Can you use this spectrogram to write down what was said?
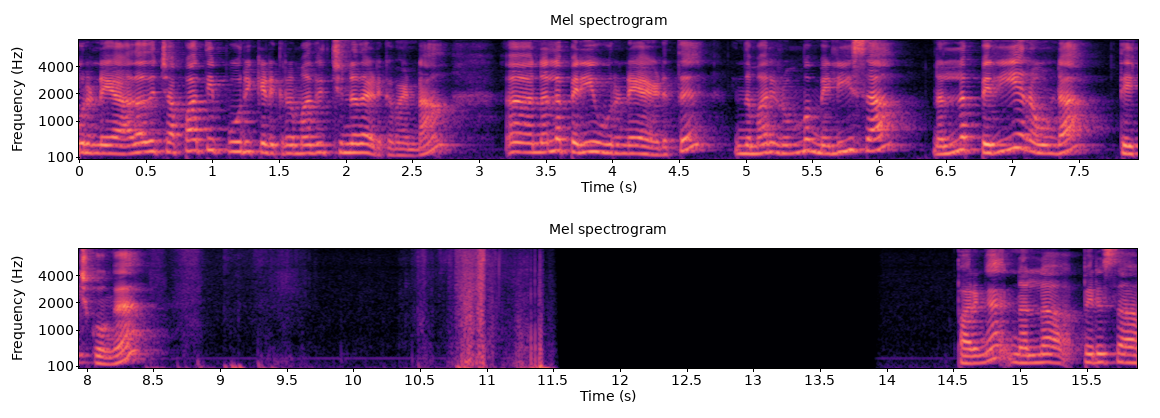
உருண்டையாக அதாவது சப்பாத்தி பூரிக்கு எடுக்கிற மாதிரி சின்னதாக எடுக்க வேண்டாம். நல்ல பெரிய உருண்டையாக எடுத்து இந்த மாதிரி ரொம்ப மெலிசாக நல்ல பெரிய ரவுண்டாக தேய்ச்சிக்கோங்க. பாருங்கள் நல்லா பெருசாக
